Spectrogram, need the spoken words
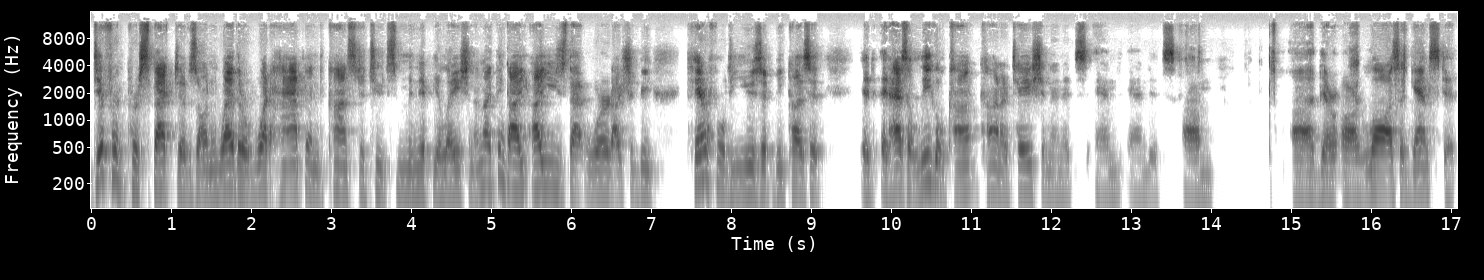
different perspectives on whether what happened constitutes manipulation. And I think I, I use that word. I should be careful to use it because it it, it has a legal con- connotation and it's and and it's um, uh, there are laws against it.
